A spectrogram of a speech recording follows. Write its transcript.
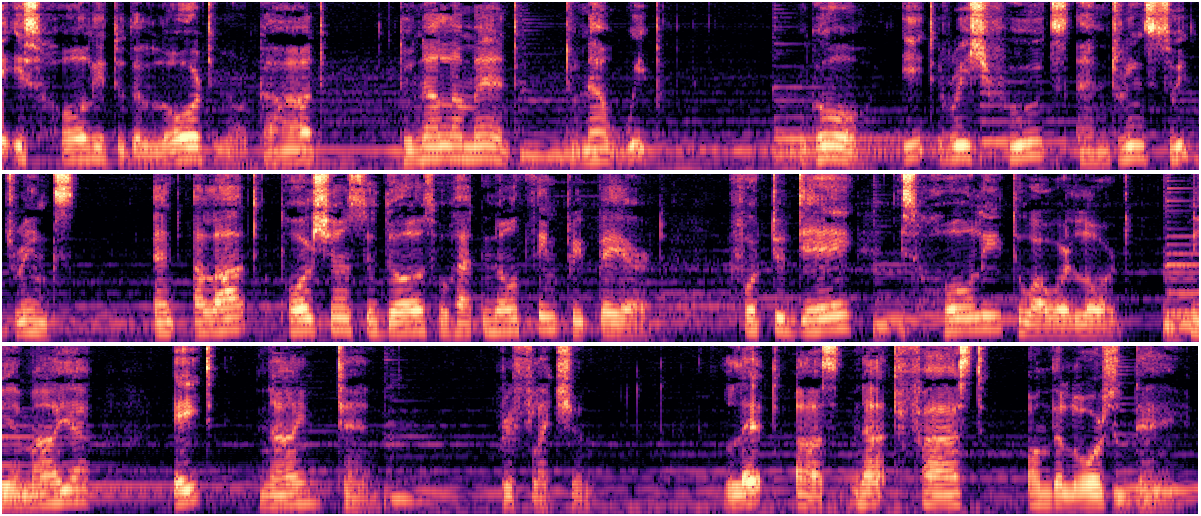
is holy to the Lord your God. Do not lament, do not weep. Go, eat rich foods and drink sweet drinks, and allot portions to those who had nothing prepared. For today is holy to our Lord. Nehemiah 8 9 10. Reflection Let us not fast on the Lord's day.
